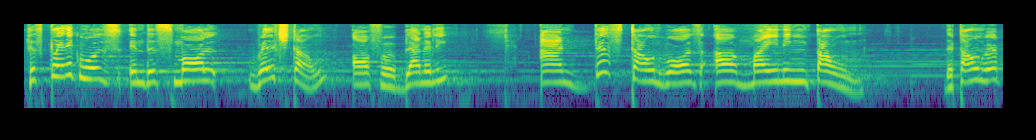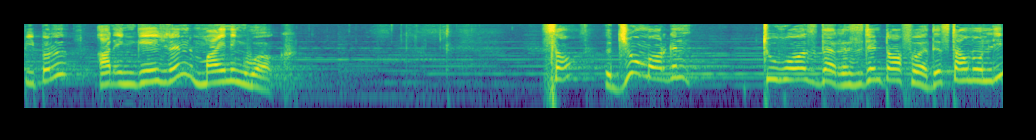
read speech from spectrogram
His clinic was in this small Welsh town of Blaenelly, and this town was a mining town the town where people are engaged in mining work. So, Joe Morgan, too, was the resident of uh, this town only.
